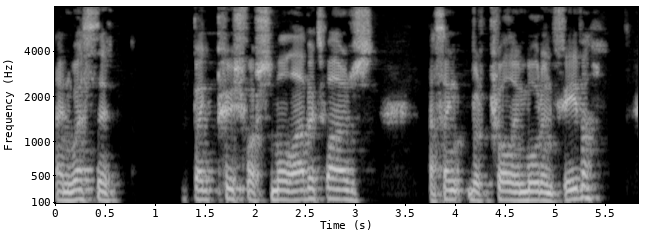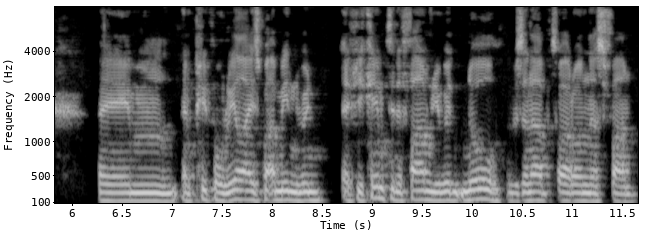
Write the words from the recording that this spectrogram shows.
and with the big push for small abattoirs, I think we're probably more in favour. Um, and people realise, but I mean, when, if you came to the farm, you wouldn't know there was an abattoir on this farm.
